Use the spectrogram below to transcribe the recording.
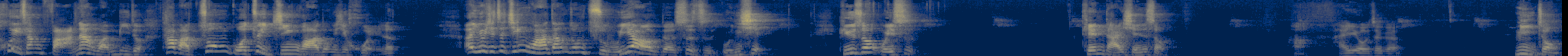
会昌法难完毕之后，他把中国最精华的东西毁了，而尤其这精华当中，主要的是指文献，比如说唯识、天台显首，啊，还有这个。密宗，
